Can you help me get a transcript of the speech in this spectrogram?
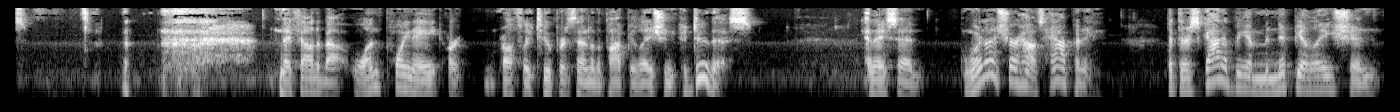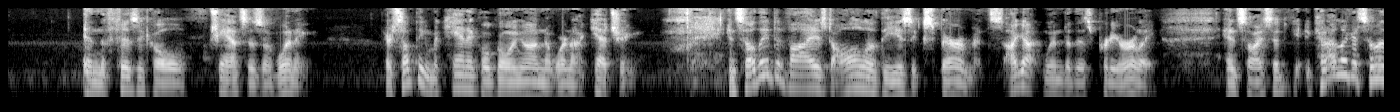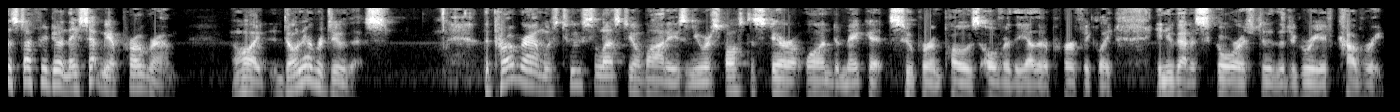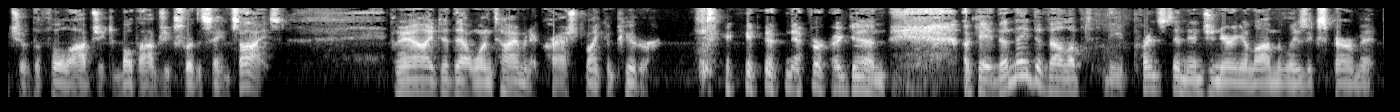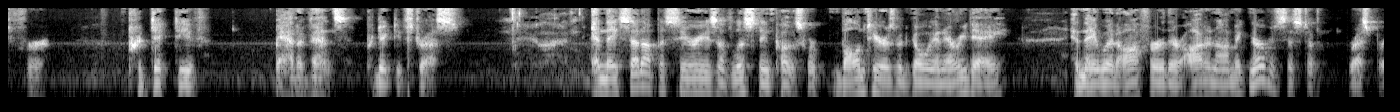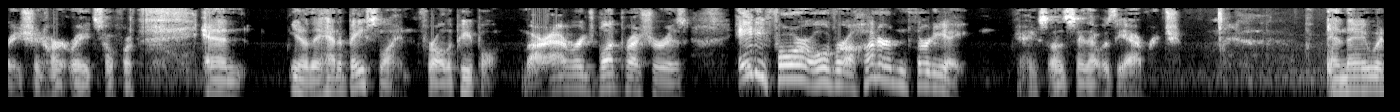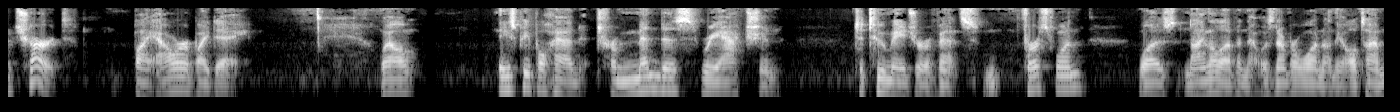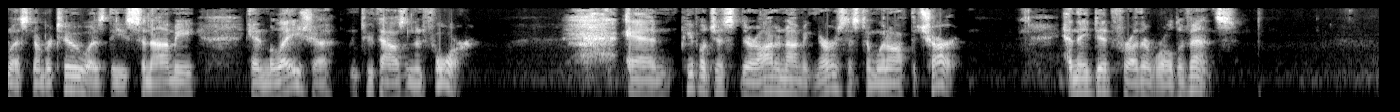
they found about 1.8 or roughly 2% of the population could do this. And they said, We're not sure how it's happening, but there's got to be a manipulation in the physical chances of winning. There's something mechanical going on that we're not catching. And so they devised all of these experiments. I got wind of this pretty early. And so I said, Can I look at some of the stuff you're doing? They sent me a program. Oh, I, don't ever do this. The program was two celestial bodies, and you were supposed to stare at one to make it superimpose over the other perfectly. And you got a score as to the degree of coverage of the full object, and both objects were the same size. Well, I did that one time and it crashed my computer. Never again. Okay, then they developed the Princeton Engineering Anomalies experiment for predictive bad events, predictive stress. And they set up a series of listening posts where volunteers would go in every day and they would offer their autonomic nervous system, respiration, heart rate, so forth. And, you know, they had a baseline for all the people. Our average blood pressure is 84 over 138. Okay, so let's say that was the average. And they would chart by hour by day. Well, these people had tremendous reaction to two major events. First one was 9 11. That was number one on the all time list. Number two was the tsunami in Malaysia in 2004. And people just, their autonomic nervous system went off the chart. And they did for other world events.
